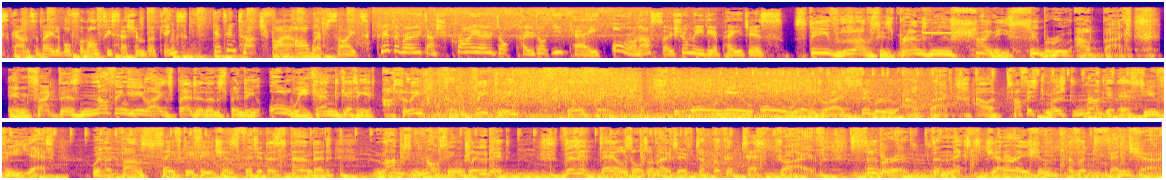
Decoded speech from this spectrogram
discounts available for multi-session bookings, get in touch via our website, clitheroe-cryo.co.uk or on our social media pages. Steve loves his brand new shiny Subaru Outback. In fact, there's nothing he likes better than spending all weekend getting it utterly, completely filthy. The all-new all-wheel drive Subaru Outback, our toughest, most rugged SUV yet. With advanced safety features fitted as standard, mud not included. Visit Dales Automotive to book a test drive. Subaru, the next generation of adventure.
